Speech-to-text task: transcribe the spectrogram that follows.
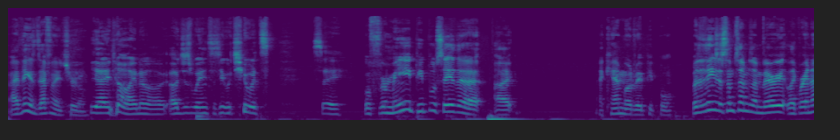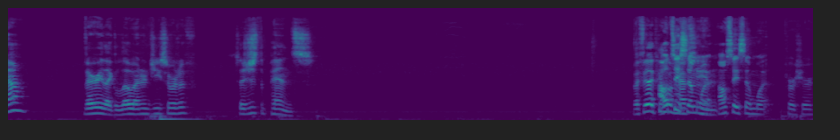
I think it's definitely true. yeah, I know, I know. I was just waiting to see what you would s- say. Well, for me, people say that I, I can motivate people, but the thing is that sometimes I'm very like right now, very like low energy sort of. So it just depends. But I feel like people I'll say have somewhat. seen- I'll say somewhat for sure.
